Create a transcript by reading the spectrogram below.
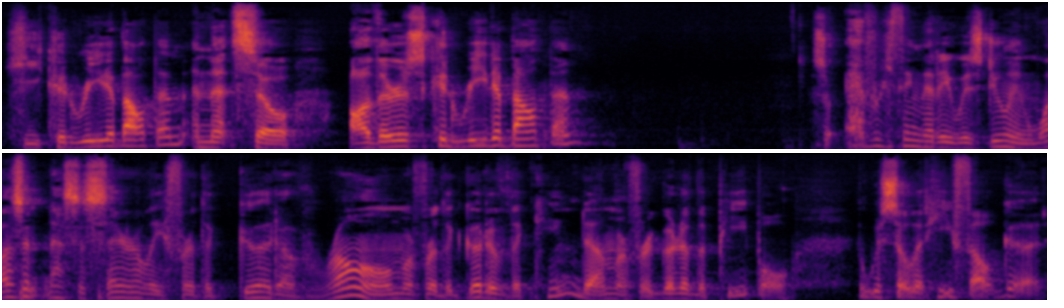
he could read about them and that so others could read about them. So everything that he was doing wasn't necessarily for the good of Rome or for the good of the kingdom or for good of the people. It was so that he felt good.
